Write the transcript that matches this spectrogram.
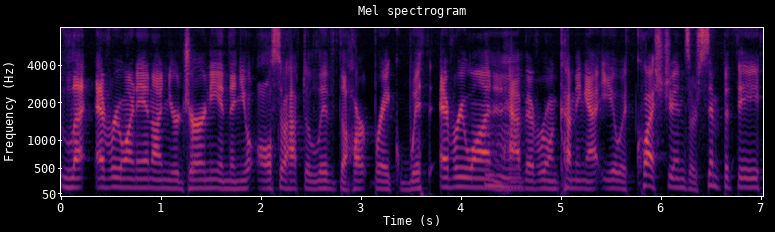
let everyone in on your journey and then you also have to live the heartbreak with everyone and mm-hmm. have everyone coming at you with questions or sympathy.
